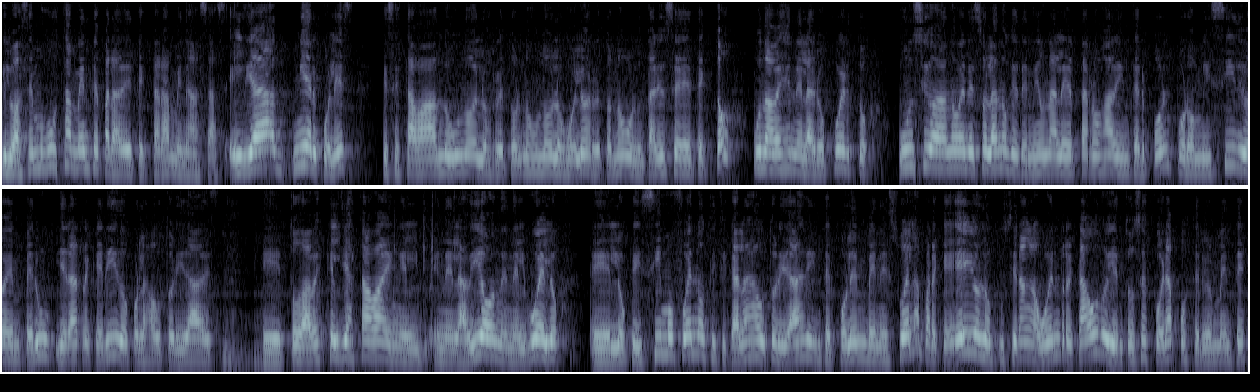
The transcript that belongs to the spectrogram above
y lo hacemos justamente para detectar amenazas. El día miércoles, que se estaba dando uno de los retornos, uno de los vuelos de retorno voluntario, se detectó una vez en el aeropuerto un ciudadano venezolano que tenía una alerta roja de Interpol por homicidio en Perú y era requerido por las autoridades. Eh, toda vez que él ya estaba en el, en el avión, en el vuelo, eh, lo que hicimos fue notificar a las autoridades de Interpol en Venezuela para que ellos lo pusieran a buen recaudo y entonces fuera posteriormente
